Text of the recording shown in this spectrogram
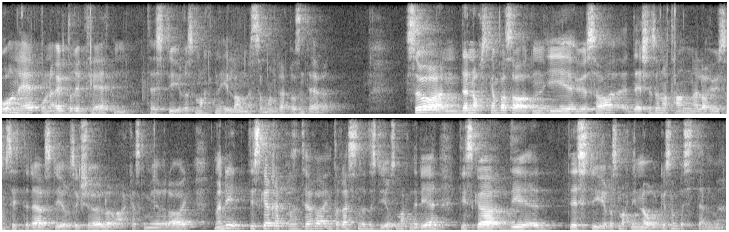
Og han er under autoriteten til styresmaktene i landet som han representerer. Så Den norske ambassaden i USA Det er ikke sånn at han eller hun som sitter der, styrer seg sjøl. Hva skal vi gjøre i dag? Men de, de skal representere interessene til styresmaktene. De, de de, det er styresmaktene i Norge som bestemmer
